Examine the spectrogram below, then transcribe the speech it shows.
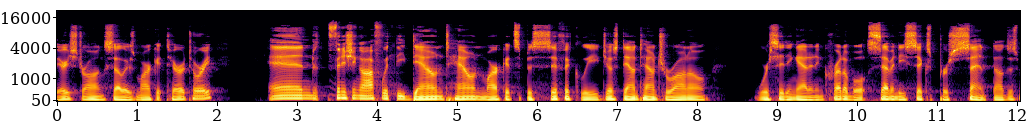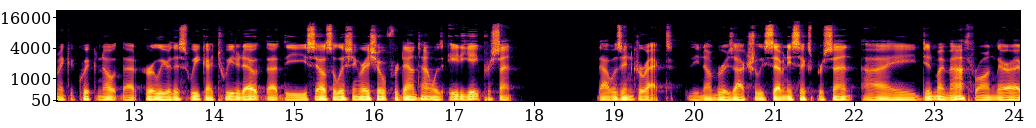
very strong seller's market territory. And finishing off with the downtown market specifically, just downtown Toronto, we're sitting at an incredible 76%. Now I'll just make a quick note that earlier this week I tweeted out that the sales to listing ratio for downtown was 88%. That was incorrect. The number is actually 76%. I did my math wrong there. I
